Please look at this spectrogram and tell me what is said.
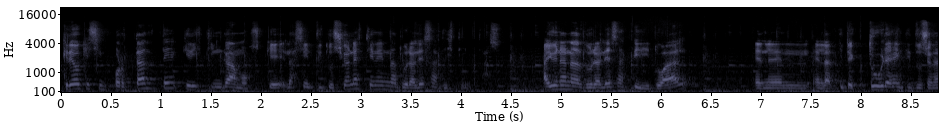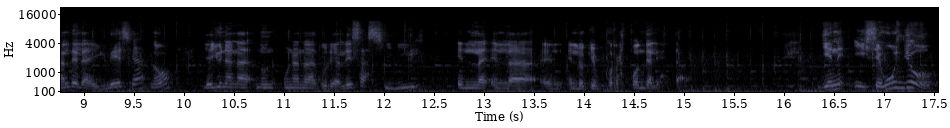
creo que es importante que distingamos que las instituciones tienen naturalezas distintas. Hay una naturaleza espiritual en, la arquitectura institucional de la iglesia, ¿no? Y hay una, naturaleza civil en, lo que corresponde al Estado. Y, según yo,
